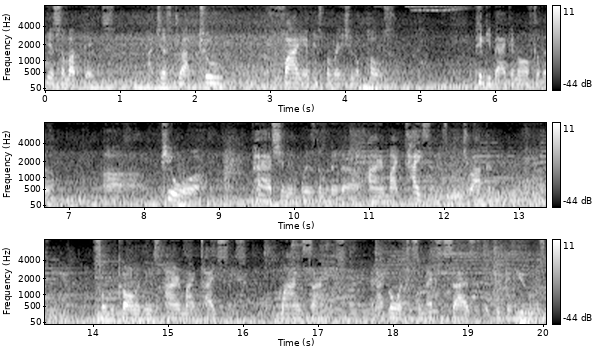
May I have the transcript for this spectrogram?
here's some updates. I just dropped two fire inspirational posts piggybacking off of the uh, pure passion and wisdom that uh, Iron Mike Tyson has been dropping. So we're calling these Iron Mike Tyson's mind science. And I go into some exercises that you can use,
